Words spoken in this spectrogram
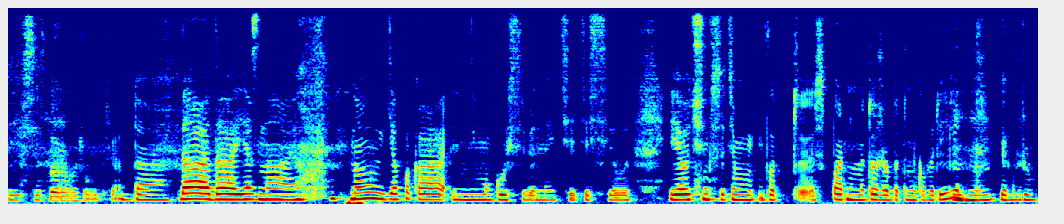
И все здорово живут рядом. Да, да, да, я знаю. Но я пока не могу себе найти эти силы. Я очень, кстати, вот с парнем мы тоже об этом говорили. Угу. Я говорю,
